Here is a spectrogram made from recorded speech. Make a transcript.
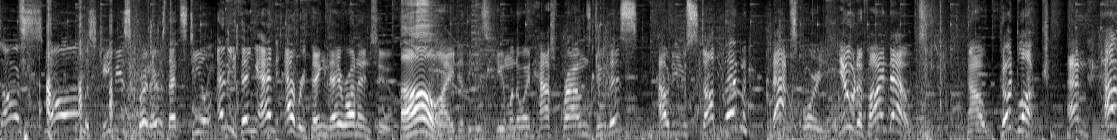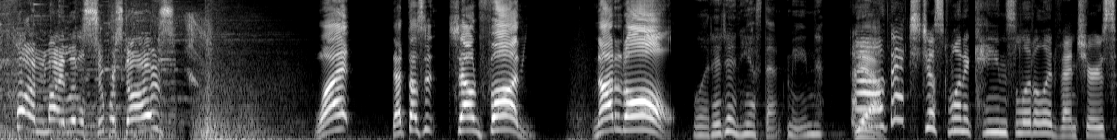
are small, mischievous critters that steal anything and everything they run into. Oh. Why do these humanoid hash browns do this? How do you stop them? That's for you to find out. Now, good luck and have fun, my little superstars. What? That doesn't sound fun. Not at all. What did any of that mean? Yeah. Oh, that's just one of Caine's little adventures.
